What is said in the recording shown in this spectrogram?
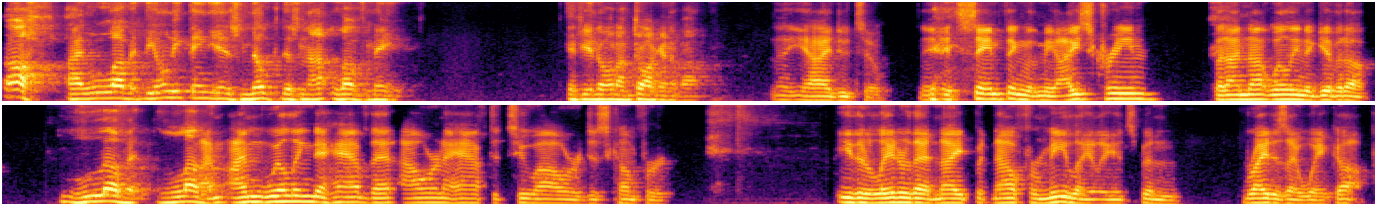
Oh, I love it. The only thing is, milk does not love me. If you know what I'm talking about. Uh, yeah, I do too. It's same thing with me. Ice cream, but I'm not willing to give it up. Love it. Love I'm, it. I'm willing to have that hour and a half to two hour discomfort either later that night, but now for me lately, it's been right as I wake up.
